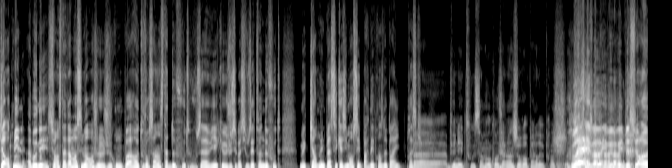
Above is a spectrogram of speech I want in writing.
40 000 abonnés sur Instagram. Moi, c'est marrant, je, je, compare toujours ça à un stade de foot. Vous saviez que, je sais pas si vous êtes fan de foot, mais 40 000 places, c'est quasiment c'est le Parc des Princes de Paris, presque. Bah, venez tous à mon concert un jour au Parc des Princes. Ouais, bah oui, bah oui, bien sûr.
